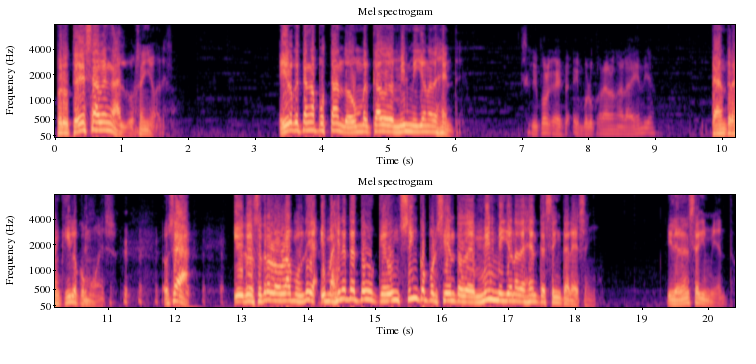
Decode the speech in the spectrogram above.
Pero ustedes saben algo, señores. Ellos lo que están apostando es un mercado de mil millones de gente. Sí, porque involucraron a la India. Tan tranquilo como eso. O sea, y nosotros lo hablamos un día. Imagínate tú que un 5% de mil millones de gente se interesen y le den seguimiento.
